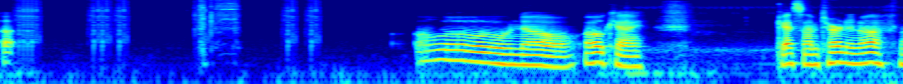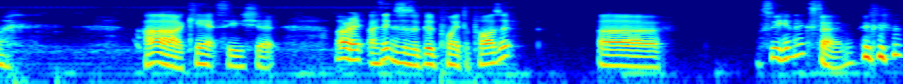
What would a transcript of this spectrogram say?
Uh. Oh no. Okay. Guess I'm turning off my. Ah, I can't see shit. Alright, I think this is a good point to pause it. Uh. See you next time.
